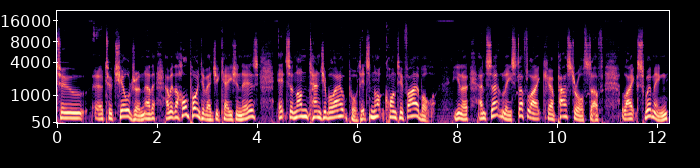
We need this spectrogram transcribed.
to uh, to children? I mean, the whole point of education is it's a non tangible output. It's not quantifiable you know, and certainly stuff like uh, pastoral stuff, like swimming,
